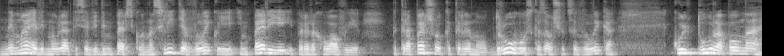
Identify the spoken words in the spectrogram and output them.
не має відмовлятися від імперського насліддя Великої імперії і перерахував і Петра І, Катерину II, сказав, що це велика культура, повна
